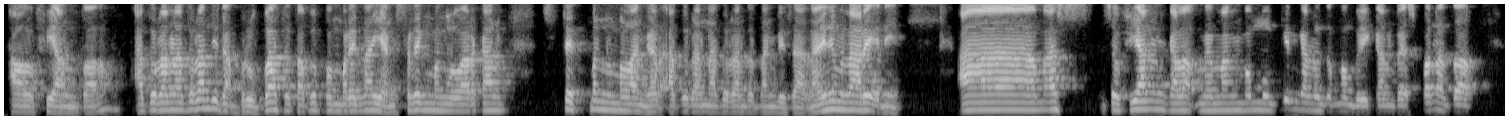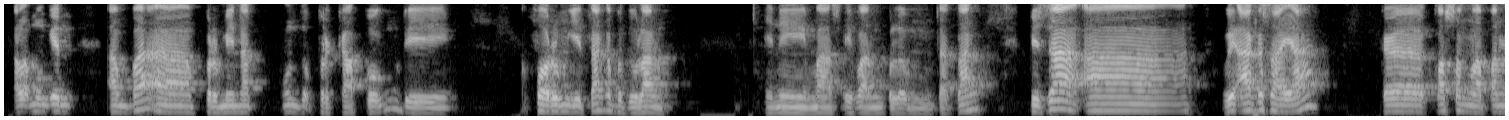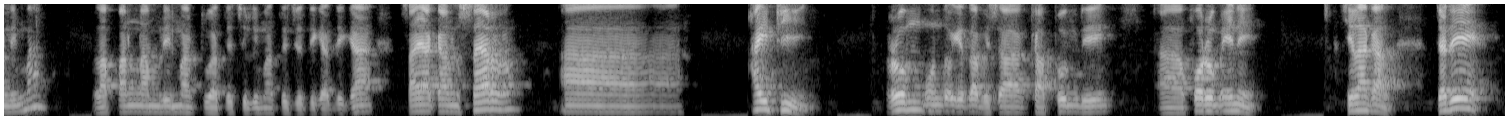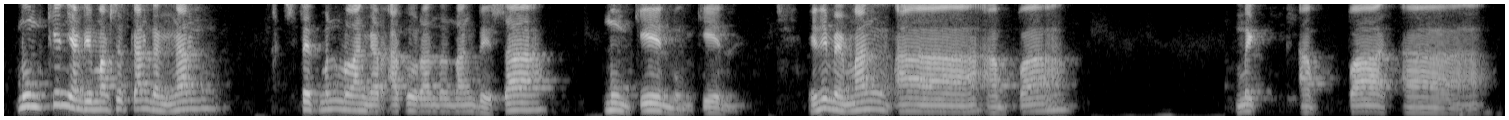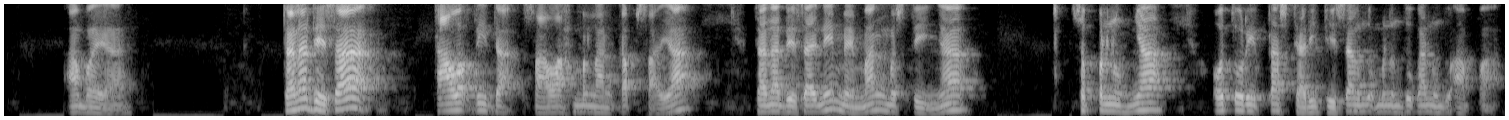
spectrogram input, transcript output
Alfianto. Aturan-aturan tidak berubah, tetapi pemerintah yang sering mengeluarkan statement melanggar aturan-aturan tentang desa. Nah ini menarik ini. Uh, Mas Sofian kalau memang memungkinkan untuk memberikan respon atau kalau mungkin apa uh, berminat untuk bergabung di forum kita kebetulan ini Mas Ivan belum datang bisa uh, eh, WA ke saya ke 085 865275733 saya akan share uh, ID room untuk kita bisa gabung di uh, forum ini. Silakan. Jadi mungkin yang dimaksudkan dengan statement melanggar aturan tentang desa mungkin mungkin ini memang uh, apa make apa uh, apa ya dana desa kalau tidak salah menangkap saya dana desa ini memang mestinya sepenuhnya otoritas dari desa untuk menentukan untuk apa.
